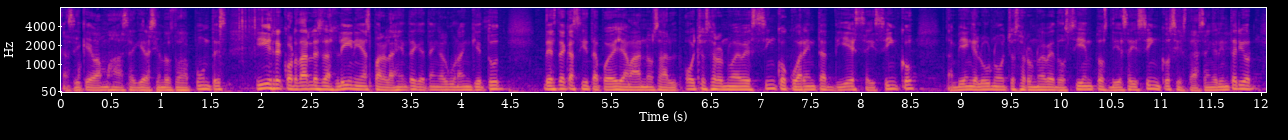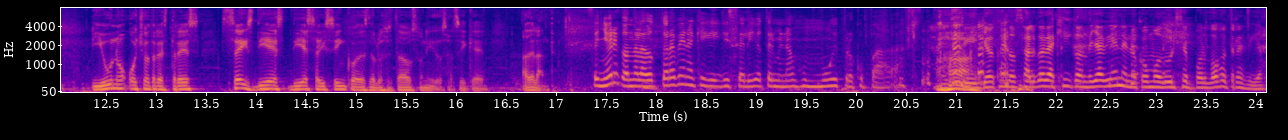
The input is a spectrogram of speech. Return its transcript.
Así que vamos a seguir haciendo estos apuntes y recordarles las líneas para la gente que tenga alguna inquietud. Desde casita puede llamarnos al 809-540-1065, también el 1-809-200-1065 si estás en el interior, y 1-833-610-1065 desde los Estados Unidos. Así que adelante. Señores, cuando la doctora viene aquí, Giselle y yo terminamos muy preocupadas. Ajá. Sí, yo cuando salgo de aquí, cuando ella viene, no como dulce por dos o tres días.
